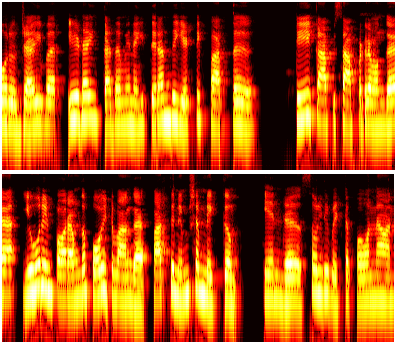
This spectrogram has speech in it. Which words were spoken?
ஒரு டிரைவர் இடை கதவினை திறந்து எட்டி பார்த்து டீ காப்பி சாப்பிட்றவங்க யூரின் போறவங்க போயிட்டு வாங்க பத்து நிமிஷம் நிற்கும் என்று சொல்லிவிட்டு போனான்.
